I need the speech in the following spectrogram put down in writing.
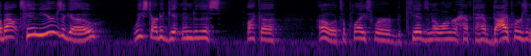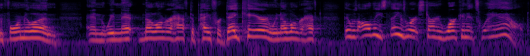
about 10 years ago, we started getting into this like a, oh, it's a place where the kids no longer have to have diapers and formula and, and we ne- no longer have to pay for daycare and we no longer have to. There was all these things where it started working its way out.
